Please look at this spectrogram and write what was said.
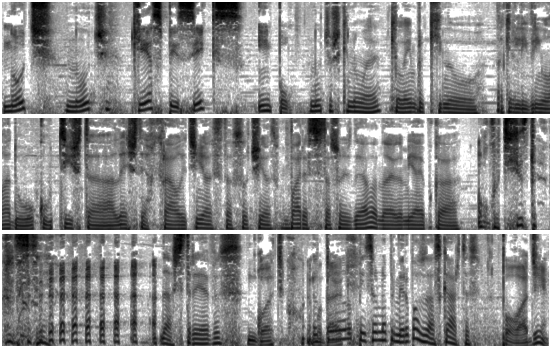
Nut, Nut. Quespisiques, Impu. Nut acho que não é. Que eu lembro que no... Aquele livrinho lá do ocultista Aleister Crowley tinha, citação, tinha várias citações dela na, na minha época Ocultista. das trevas. Gótico. É Eu tô pensando na primeira. Eu posso usar as cartas? Pode.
